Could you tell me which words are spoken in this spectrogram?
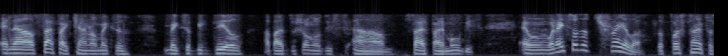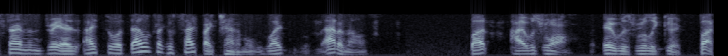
and now Sci-Fi Channel makes a makes a big deal about showing all these um, sci-fi movies. And when I saw the trailer the first time for San Andreas, I thought that looks like a Sci-Fi Channel movie. Right? I don't know, but I was wrong. It was really good. But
